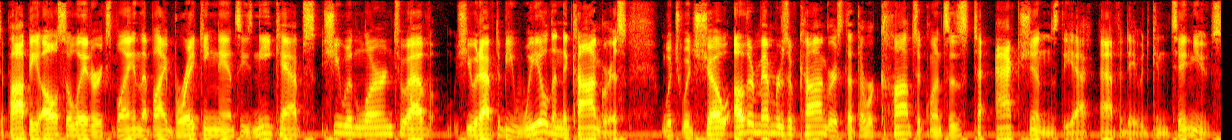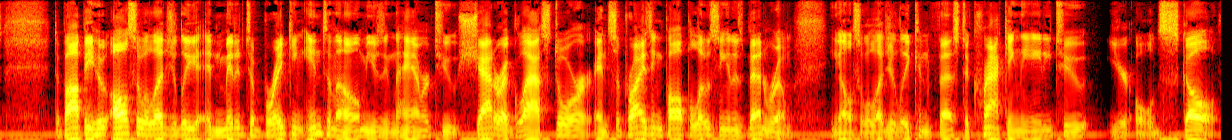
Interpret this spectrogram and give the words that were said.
DePape also later explained that by breaking Nancy's kneecaps, she would learn to have she would have to be wheeled into Congress, which would show other members of Congress that there were consequences to actions, the affidavit continues. DePape, who also allegedly admitted to breaking into the home using the hammer to shatter a glass door and surprising Paul Pelosi in his bedroom. He also allegedly confessed to cracking the 82 year old skull.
